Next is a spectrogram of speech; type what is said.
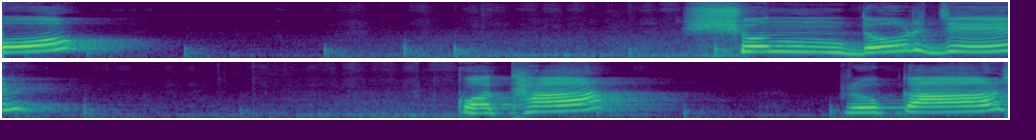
ও সৌন্দর্যের কথা প্রকাশ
